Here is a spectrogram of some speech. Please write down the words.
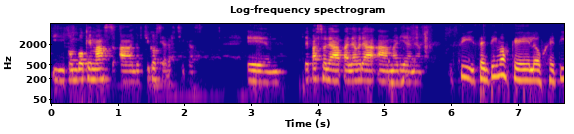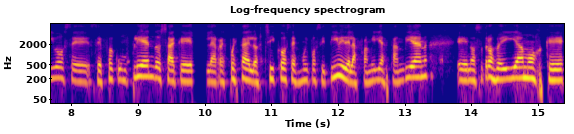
y convoque más a los chicos y a las chicas. Eh, le paso la palabra a Mariana. Sí, sentimos que el objetivo se, fue cumpliendo, ya que la respuesta de los chicos es muy positiva y de las familias también. Eh, nosotros veíamos que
